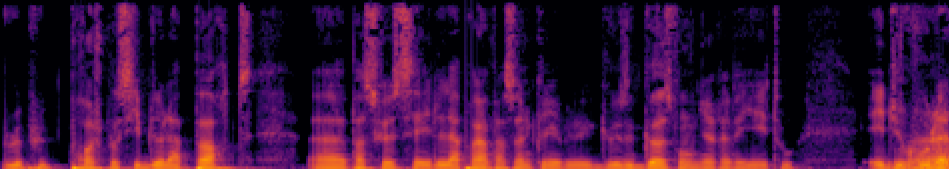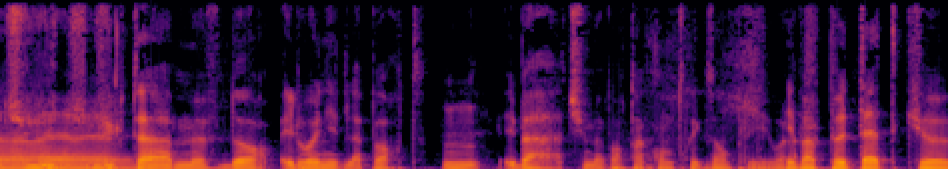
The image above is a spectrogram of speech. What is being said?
le plus proche possible de la porte euh, parce que c'est la première personne que les gosses vont venir réveiller et tout. Et du coup, là, tu, ouais, tu- ouais. vu que ta meuf dort éloignée de la porte, hmm. et bah tu m'apportes un contre-exemple et voilà. Et bah peut-être que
